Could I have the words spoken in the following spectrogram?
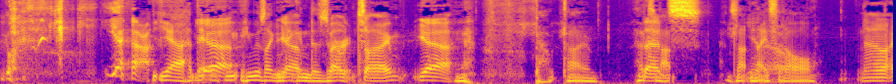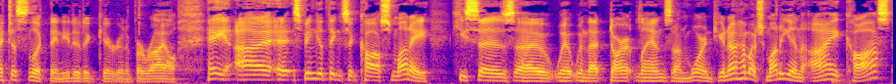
yeah, Yeah, yeah. he- he was, like, Yeah, making about dessert. time. Yeah, About time. That's, That's, not that's not nice at all. No, I just look. They needed to get rid of Bareil. Hey, uh, uh, speaking of things that cost money, he says uh, when, when that dart lands on Morn, do you know how much money an eye costs?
